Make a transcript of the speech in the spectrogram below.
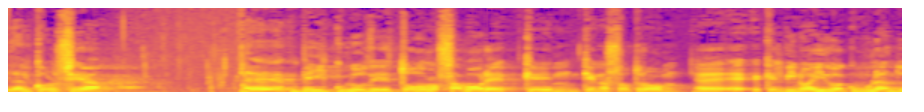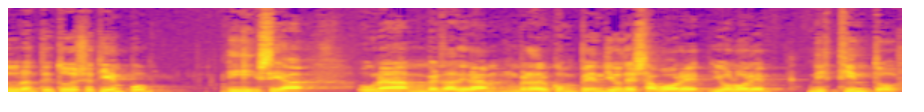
el alcohol sea eh, vehículo de todos los sabores que, nosotros, eh, que el vino ha ido acumulando durante todo ese tiempo y sea una verdadera, un verdadero compendio de sabores y olores distintos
